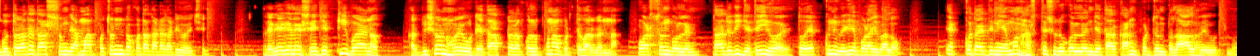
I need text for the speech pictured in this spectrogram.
গতরাতে তার সঙ্গে আমার প্রচণ্ড কথা কাটাকাটি হয়েছে। রেগে গেলে সে যে কি ভয়ানক আর ভীষণ হয়ে ওঠে তা আপনারা কল্পনাও করতে পারবেন না। ওয়াটসন বললেন, তা যদি যেতেই হয়, তো এক্ষুনি বেরিয়ে পড়াই ভালো। এক কথায় তিনি এমন হাসতে শুরু করলেন যে তার কান পর্যন্ত লাল হয়ে উঠল।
